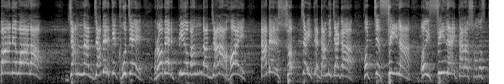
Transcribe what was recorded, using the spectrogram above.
পানেওয়ালা জান্নাত যাদেরকে খুঁজে, রবের প্রিয় বান্দা যারা হয় তাদের সবচাইতে দামি জায়গা হচ্ছে সিনা। ওই সিনায় তারা সমস্ত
